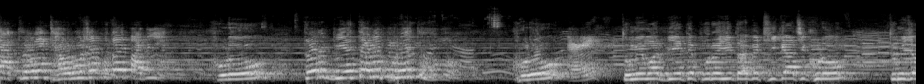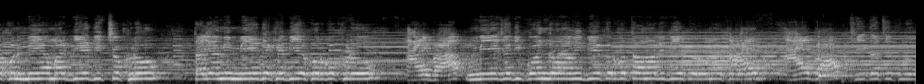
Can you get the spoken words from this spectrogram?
রাত্রেবেলা ঠাকুর কোথায় পাবি তোর বিয়েতে আমি পুরোহিত তুমি আমার বিয়েতে পুরোহিত হবে, ঠিক আছে খুড়ো? তুমি যখন মেয়ে, আমার বিয়ে দিচ্ছ খুড়ো? তাহলে আমি মেয়ে দেখে বিয়ে করব খুড়ো। আয় বাপ। মেয়ে যদি বন্ধ হয় আমি বিয়ে করব তা নাহলে বিয়ে করব না আয় আয় বাপ। ঠিক আছে খুড়ো।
